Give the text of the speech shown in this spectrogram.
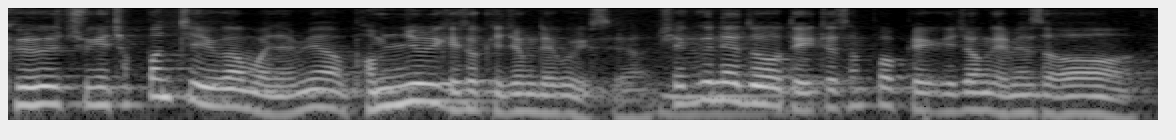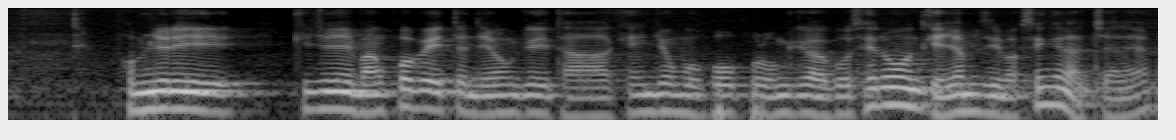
그 중에 첫 번째 이유가 뭐냐면 법률이 계속 개정되고 있어요. 최근에도 데이터 3법 개정되면서 법률이 기존에 망법에 있던 내용들이 다 개인정보 보호법으로 옮겨가고 새로운 개념들이 막 생겨났잖아요.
